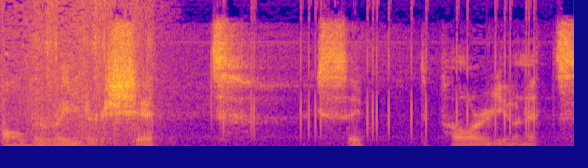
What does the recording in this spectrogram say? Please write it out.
All the raider shit, except the power units.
